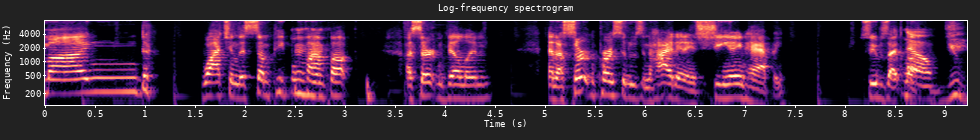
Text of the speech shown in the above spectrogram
mind watching this. Some people Mhm. pop up, a certain villain, and a certain person who's in hiding, and she ain't happy. She was like, No. oh, you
